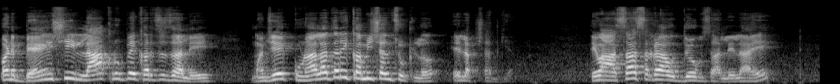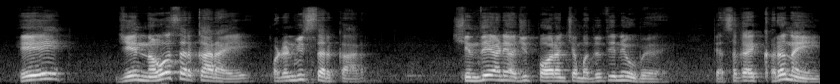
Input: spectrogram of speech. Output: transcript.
पण ब्याऐंशी लाख रुपये खर्च झाले म्हणजे कुणाला तरी कमिशन सुटलं हे लक्षात घ्या. तेव्हा असा सगळा उद्योग झालेला आहे. हे जे नवं सरकार आहे फडणवीस सरकार शिंदे आणि अजित पवारांच्या मदतीने उभे आहे. त्याचं काय खरं नाही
